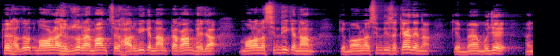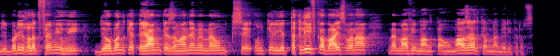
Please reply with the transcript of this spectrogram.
پھر حضرت مولانا حفظ الرحمٰن سے ہاروی کے نام پیغام بھیجا، مولانا سندھی کے نام۔ کہ مولانا سندھی سے کہہ دینا کہ میں، مجھے ہاں جی بڑی غلط فہمی ہوئی، دیوبند کے قیام کے زمانے میں میں ان سے، ان کے لیے تکلیف کا باعث بنا، میں معافی مانگتا ہوں، معذرت کرنا میری طرف سے۔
